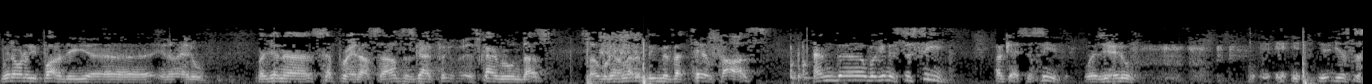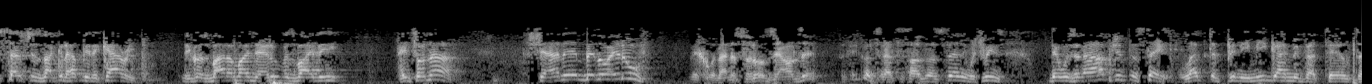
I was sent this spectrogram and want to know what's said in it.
We don't want to be part of the uh, you know eruv. We're going to separate ourselves. This guy, this guy ruined us, so we're going to let him be mevatel to us, and uh, we're going to secede. Okay, secede. Where's your eruv? Your secession is not going to help you to carry, because bottom line, the eruv is by the hitzonah. She'anem beno eruv. Okay, good. So that's the sound understanding, which means there was an option to say, let the pinimi guy mivatel to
